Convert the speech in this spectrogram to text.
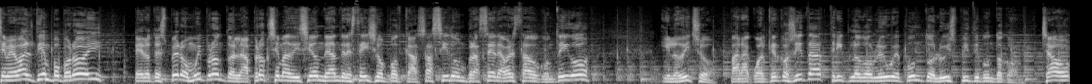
Se me va el tiempo por hoy, pero te espero muy pronto en la próxima edición de Understation Podcast. Ha sido un placer haber estado contigo. Y lo dicho, para cualquier cosita, www.luispiti.com. Chao.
